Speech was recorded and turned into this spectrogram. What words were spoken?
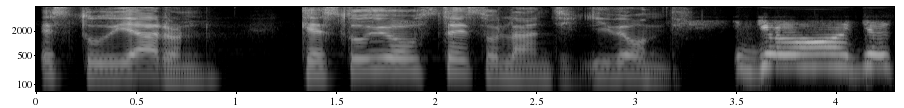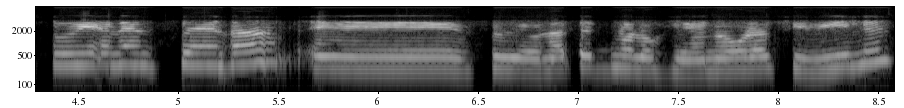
Estudiaron. ¿Qué estudió usted, Solange, y dónde? Yo, yo estudié en el SENA, eh, estudié una tecnología en obras civiles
